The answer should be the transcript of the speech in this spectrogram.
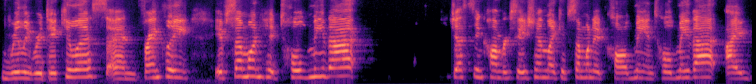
really ridiculous. And frankly, if someone had told me that just in conversation, like if someone had called me and told me that, I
